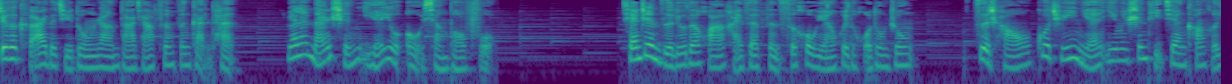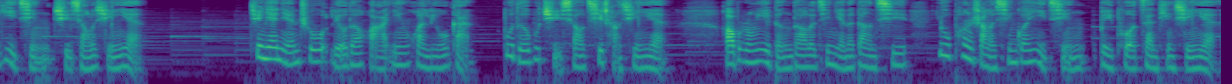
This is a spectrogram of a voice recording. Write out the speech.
这个可爱的举动让大家纷纷感叹：原来男神也有偶像包袱。前阵子刘德华还在粉丝后援会的活动中，自嘲过去一年因为身体健康和疫情取消了巡演。去年年初，刘德华因患流感。不得不取消七场巡演，好不容易等到了今年的档期，又碰上了新冠疫情，被迫暂停巡演。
